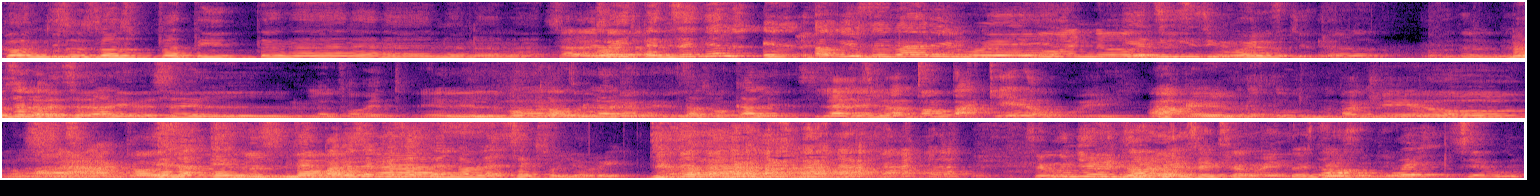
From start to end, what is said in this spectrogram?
Con sus dos patitas, na, na, na, na, na, na. ¿Sabes Güey, te enseña el, el abecedario, güey. es tiernísimo. el- no es el abecedario, es el. El alfabeto. El vocabulario, las vocales. La del ratón vaquero, güey. Ah, el ratón. Vaquero. No sacos. Esa- es- me parece que esa también habla de sexo, Jerry. Según Jerry, todo habla de sexo, güey. Entonces tiene No, sentido. güey, según.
